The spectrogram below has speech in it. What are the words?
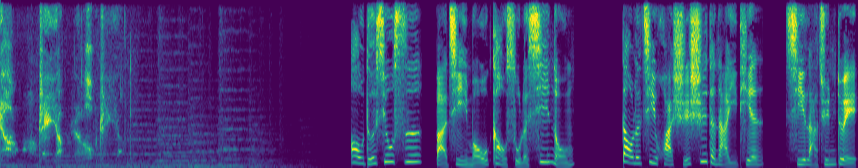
样，这样，然后这样。奥德修斯把计谋告诉了西农。到了计划实施的那一天，希腊军队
